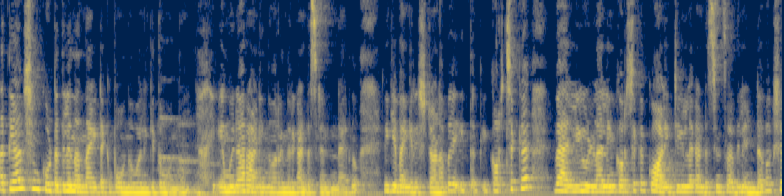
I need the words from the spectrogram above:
അത്യാവശ്യം കൂട്ടത്തിൽ നന്നായിട്ടൊക്കെ പോകുന്ന പോലെ എനിക്ക് തോന്നുന്നു. യമുന റാണി എന്ന് പറയുന്ന ഒരു കണ്ടസ്റ്റന്റ് ഉണ്ടായിരുന്നു. എനിക്ക് ഭയങ്കര ഇഷ്ടമാണ്. അപ്പോൾ കുറച്ചൊക്കെ വാല്യൂ ഉള്ള അല്ലെങ്കിൽ കുറച്ചൊക്കെ ക്വാളിറ്റി ഉള്ള കണ്ടസ്റ്റൻസ് അതിലുണ്ട്. പക്ഷേ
